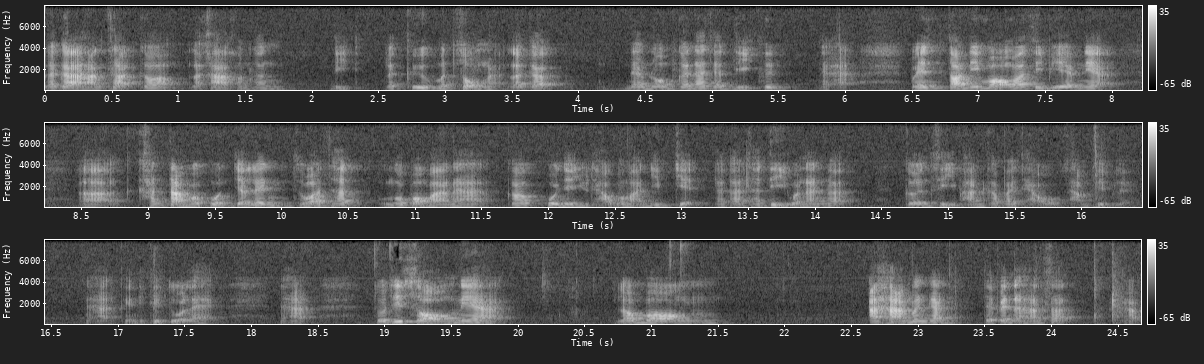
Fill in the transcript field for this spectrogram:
แล้วก็อาหารสัตว์ก็ราคาค่อนข้างดีและคือมันทรงอะแล้วก็แนวโน้มก็น่าจะดีขึ้นนะฮะเพราะฉะนั้นตอนนี้มองว่า CPF เนี่ย ขั้นต่ำก็ควรจะเล่น สมมติว่าถ้างบออกมานะฮะก็ควรจะอยู่แถวประมาณ 27 นะครับ ถ้าดีกว่านั้นก็เกิน 4,000 ก็ไปแถว 30 เลยนะฮะอันนี้คือตัวแรกนะฮะ ตัวที่2เนี่ยเรามองอาหารเหมือนกัน แต่เป็นอาหารสัตว์นะครับ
